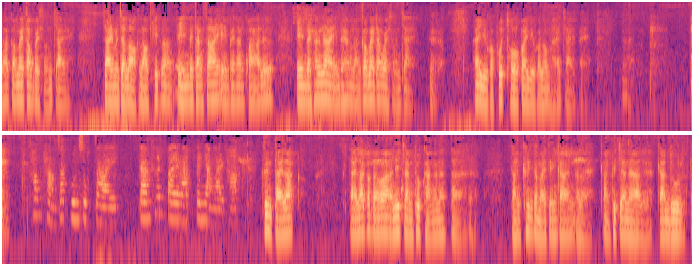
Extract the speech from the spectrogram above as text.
แล้วก็ไม่ต้องไปสนใจ ใจมันจะหลอกเราคิดว่า เอ็นไปทางซ้าย เอ็นไปทางขวาหรือ เอ็นไปข้างหน้า เอ็นไปข้างหลังก็ไม่ต้องไปสนใจให้อยู่กับพุโทโธไปอยู่กับลมหายใจไปถาม จากคุณสุขใจ การขึ้นไตรักเป็นอย่างไรคะ ขึ้นไตรักไตรักก็แปลว่าอนิจจังทุกขังอนัตตา การขึ้นก็หมายถึงการอะไร การพิจารณาหรือการดูไต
